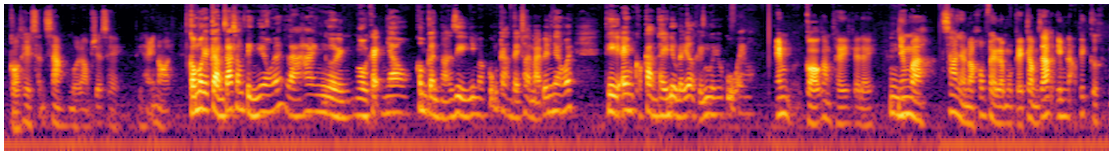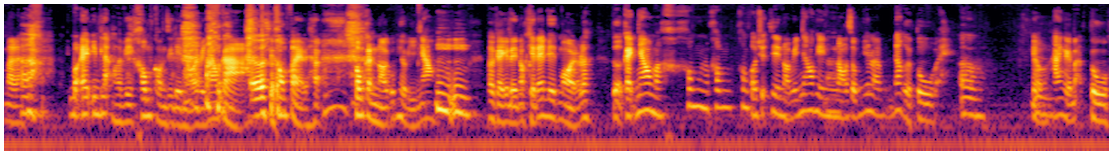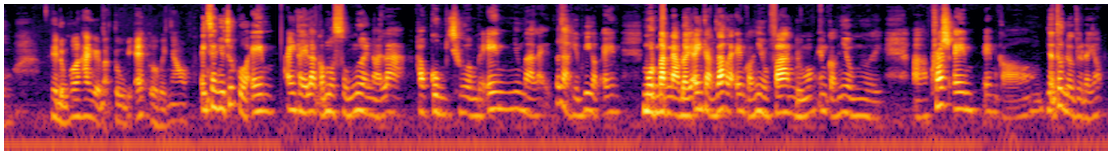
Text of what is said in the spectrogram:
có thể sẵn sàng mở lòng chia sẻ thì hãy nói có một cái cảm giác trong tình yêu ấy là hai người ngồi cạnh nhau không cần nói gì nhưng mà cũng cảm thấy thoải mái bên nhau ấy thì em có cảm thấy điều đấy ở cái người yêu cũ em không em có cảm thấy cái đấy ừ. nhưng mà sao nhỉ nó không phải là một cái cảm giác im lặng tích cực mà là À. bọn em im lặng là vì không còn gì để nói với nhau cả Ừ. chứ không phải là không cần nói cũng hiểu ý nhau ừ. Ừ. rồi cái đấy nó khiến em mệt mỏi đó là tựa cạnh nhau mà không không không có chuyện gì để nói với nhau thì Ừ. nó giống như là đang ở tù vậy Ừ. kiểu Ừ. hai người bạn tù thì đúng hơn hai người bạn tù bị ép ở với nhau. Anh xem youtube của em anh thấy là có một số người nói là học cùng trường với em nhưng mà lại rất là hiếm khi gặp em. Một mặt nào đấy anh cảm giác là em có nhiều fan đúng không? Em có nhiều người à, crush em. Em có nhận thức được việc đấy không?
